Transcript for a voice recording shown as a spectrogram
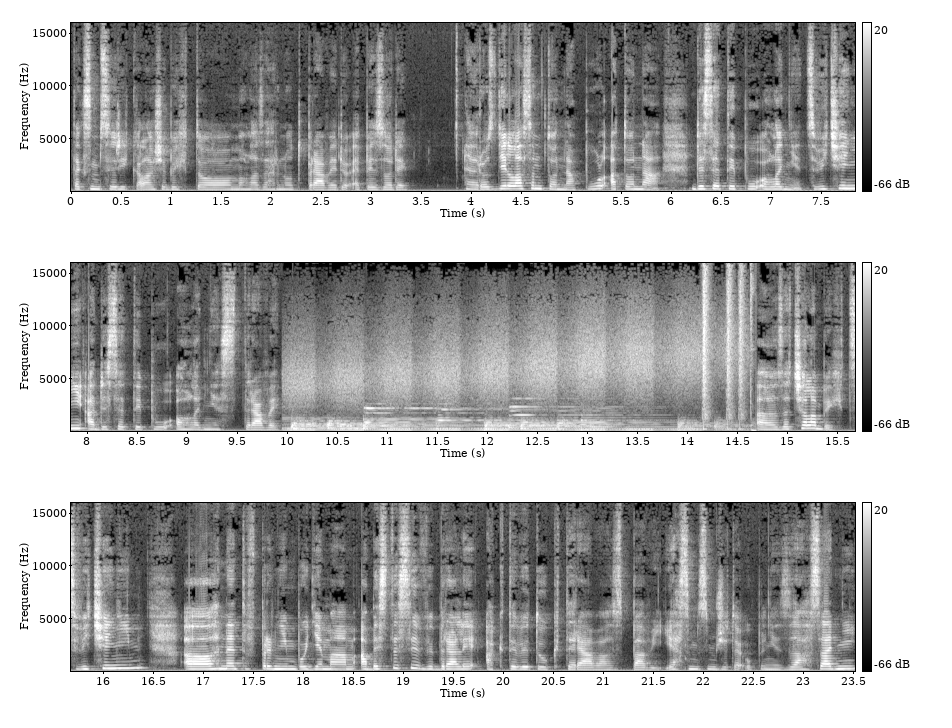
tak jsem si říkala, že bych to mohla zahrnout právě do epizody. Rozdělila jsem to na půl a to na 10 typů ohledně cvičení a 10 typů ohledně stravy. Začala bych cvičením. Hned v prvním bodě mám, abyste si vybrali aktivitu, která vás baví. Já si myslím, že to je úplně zásadní,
